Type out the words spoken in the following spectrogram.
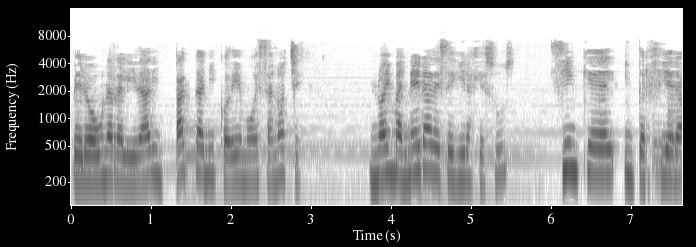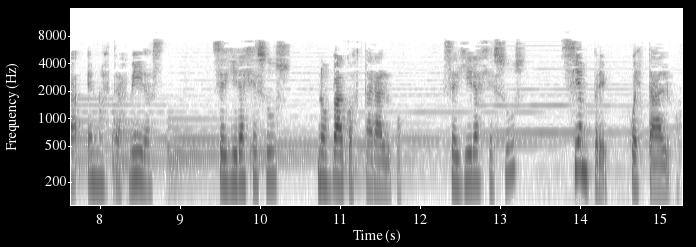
Pero una realidad impacta a Nicodemo esa noche. No hay manera de seguir a Jesús sin que Él interfiera en nuestras vidas. Seguir a Jesús nos va a costar algo seguir a Jesús siempre cuesta algo.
